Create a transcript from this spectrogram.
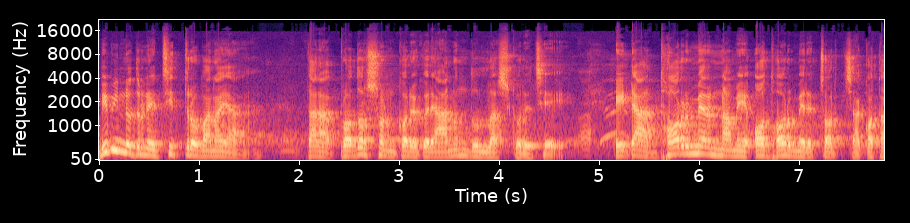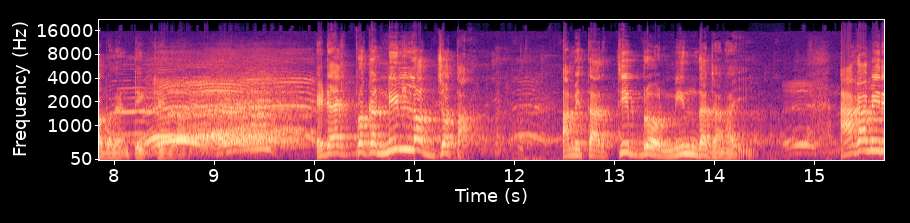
বিভিন্ন ধরনের চিত্র বানায়া তারা প্রদর্শন করে করে আনন্দ উল্লাস করেছে। এটা ধর্মের নামে অধর্মের চর্চা, কথা বলেন ঠিক কিনা? এটা এক প্রকার নির্লজ্জতা। আমি তার তীব্র নিন্দা জানাই। আগামীর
